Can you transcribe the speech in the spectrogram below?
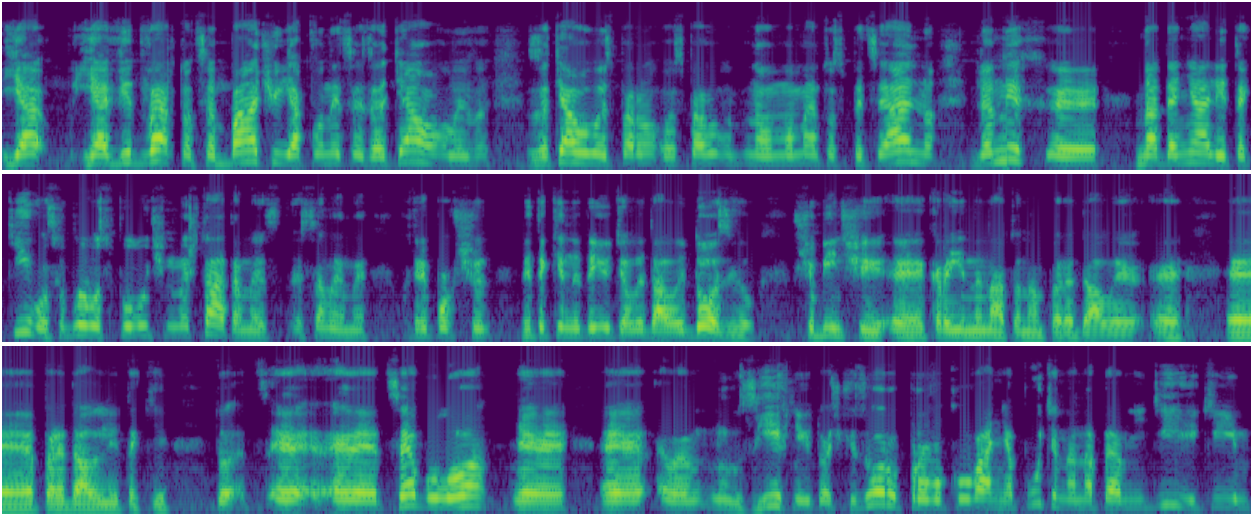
Я, я відверто це бачу, як вони це затягували, затягували з певного, моменту спеціально. Для них е, надання літаків, особливо Сполученими Штатами самими, котрі поки що літаки не дають, але дали дозвіл, щоб інші е, країни НАТО нам передали, е, е, передали літаки. То е, е, це було е, ну, з їхньої точки зору провокування Путіна на певні дії, які їм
